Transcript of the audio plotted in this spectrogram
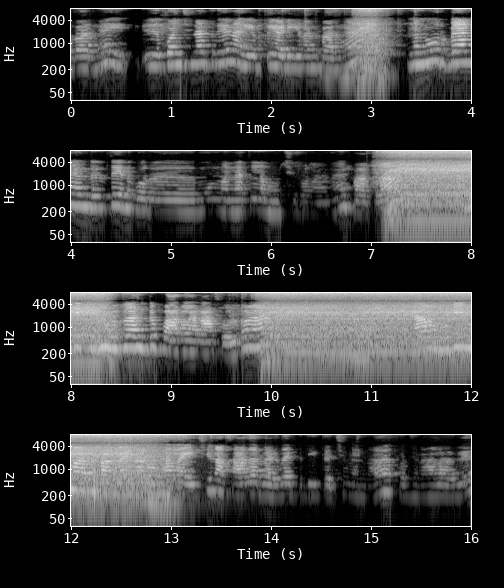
இப்போ பாருங்கள் இது கொஞ்ச நேரத்துலேயே நான் எப்படி அடிக்கிறேன்னு பாருங்கள் இந்த நூறு பேங்க்ன்றது எனக்கு ஒரு மூணு மணி நேரத்தில் முடிச்சுருவேன் நான். பார்க்கலாம் இன்றைக்கி நூறு பேங்க்ட்டு பார்க்கலாம் நான் சொல்கிறேன் என்னால் முடியுமா பார்க்கலாம் ஏன்னா ரொம்ப நாள் ஆயிடுச்சு. நான் சாதா பேக் தான் இப்போதைக்கு தச்சுருந்தேன் கொஞ்ச நாளாகவே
